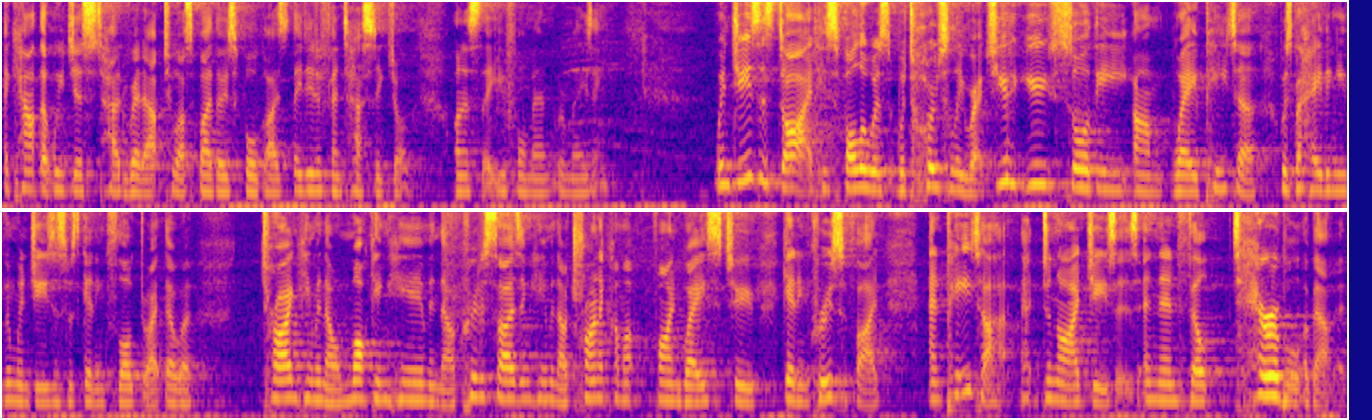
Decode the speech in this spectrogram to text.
account that we just had read out to us by those four guys. They did a fantastic job. Honestly, you four men were amazing. When Jesus died, his followers were totally wrecked. You, you saw the um, way Peter was behaving even when Jesus was getting flogged, right? They were trying him and they were mocking him and they were criticizing him and they were trying to come up, find ways to get him crucified. And Peter denied Jesus and then felt terrible about it.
